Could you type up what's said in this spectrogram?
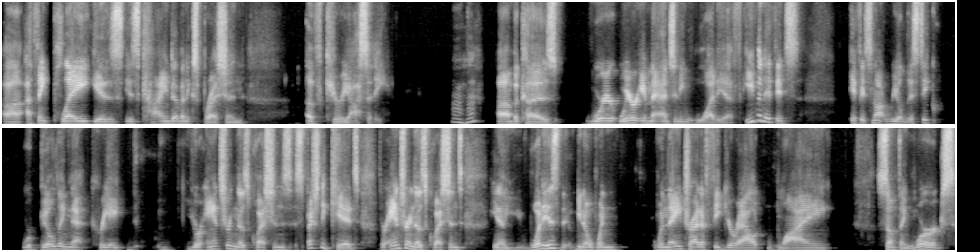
Uh, I think play is is kind of an expression of curiosity, mm-hmm. um, because we're we're imagining what if, even if it's if it's not realistic, we're building that create. You're answering those questions, especially kids. They're answering those questions. You know, what is the you know when when they try to figure out why something works.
